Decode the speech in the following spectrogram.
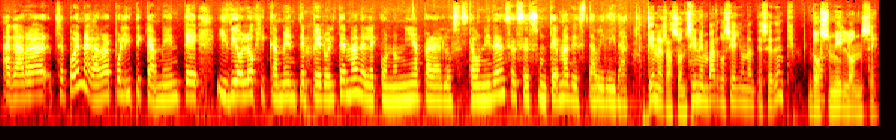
agarrar, se pueden agarrar políticamente, ideológicamente pero el tema de la economía para los estadounidenses es un tema de estabilidad. Tienes razón. Sin embargo, sí hay un antecedente. 2011.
